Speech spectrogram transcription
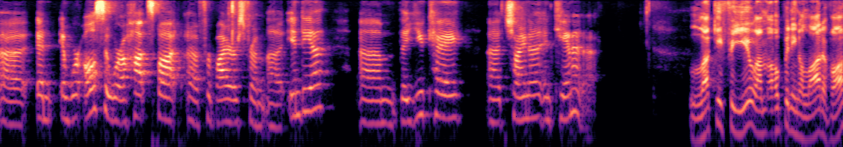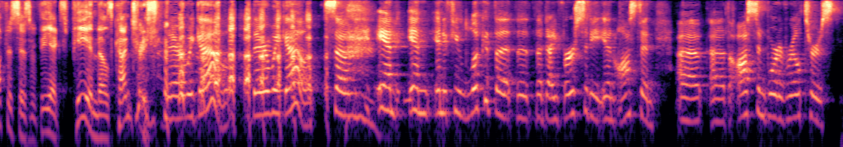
uh, and and we're also we're a hot spot uh, for buyers from uh, India, um, the UK, uh, China, and Canada. Lucky for you, I'm opening a lot of offices with EXP in those countries. There we go. There we go. So, and and and if you look at the the, the diversity in Austin, uh, uh, the Austin Board of Realtors.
